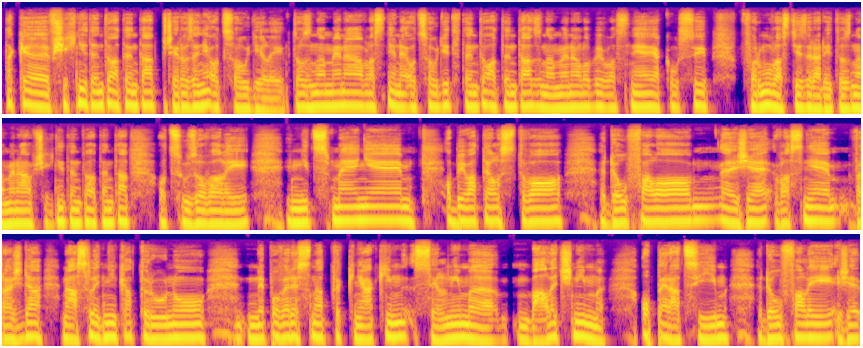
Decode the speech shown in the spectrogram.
tak eh, všichni tento atentát přirozeně odsoudili. To znamená vlastně neodsoudit tento atentát znamenalo by vlastně jakousi formu vlasti zrady. To znamená, všichni tento atentát odsuzovali. Nicméně obyvatelstvo doufalo, že vlastně vražda následníka trůnu nepovede snad k nějakým silným válečným operacím. Doufali, že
